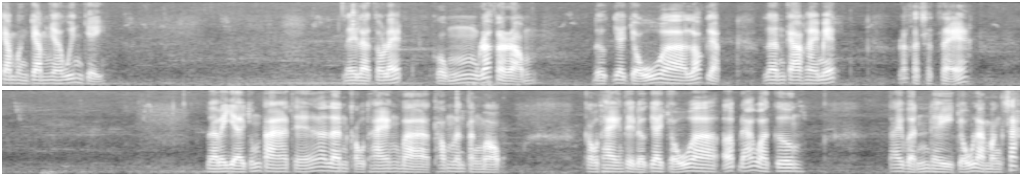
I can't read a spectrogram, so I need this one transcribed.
trăm phần trăm nha quý anh chị đây là toilet cũng rất là rộng, được gia chủ à, lót gạch lên cao 2 mét, rất là sạch sẽ. Và bây giờ chúng ta sẽ lên cầu thang và thông lên tầng 1 cầu thang thì được gia chủ à, ốp đá hoa cương, tay vịn thì chủ làm bằng sắt.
